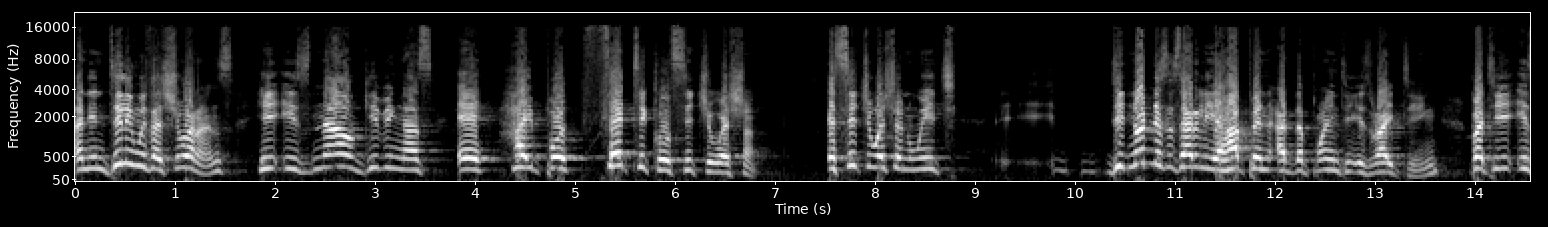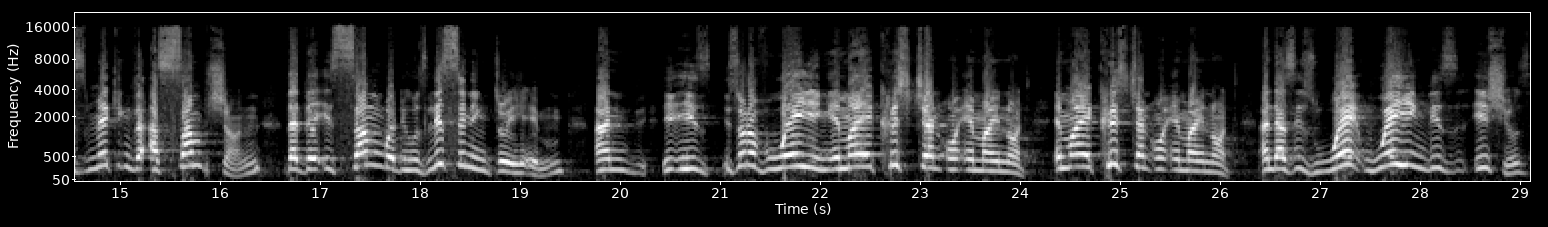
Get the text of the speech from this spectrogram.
And in dealing with assurance, he is now giving us a hypothetical situation, a situation which did not necessarily happen at the point he is writing, but he is making the assumption that there is somebody who's listening to him and he's, he's sort of weighing am I a Christian or am I not? Am I a Christian or am I not? And as he's weigh, weighing these issues,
